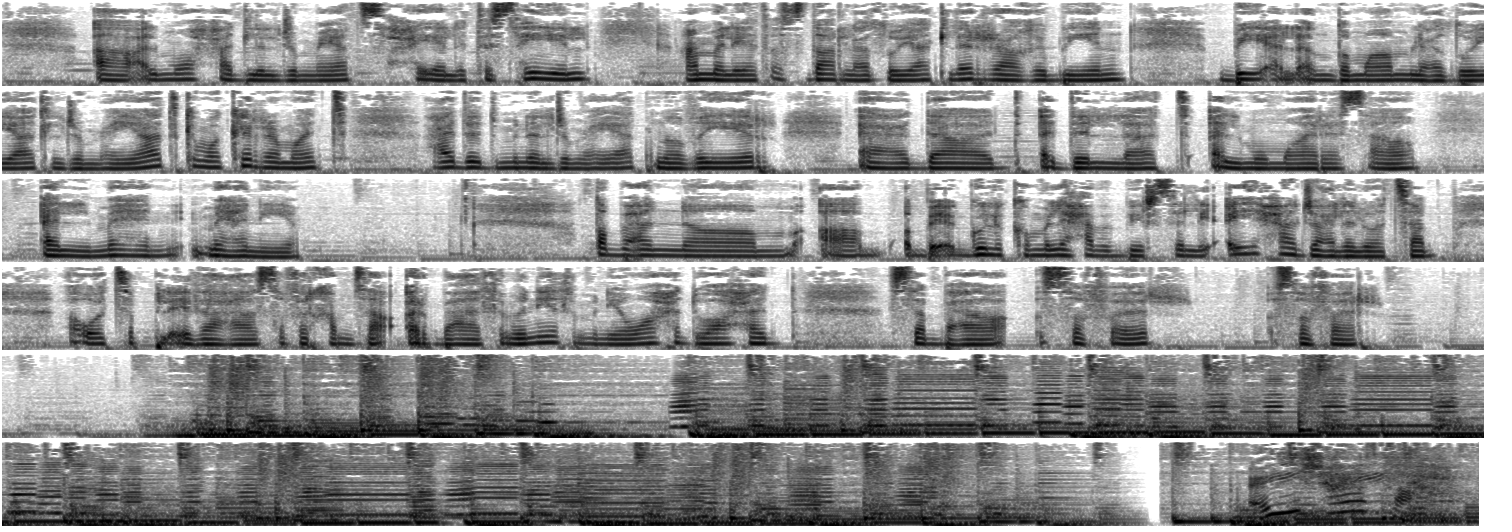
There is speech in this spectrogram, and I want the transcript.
آه، الموحد للجمعيات الصحية لتسهيل عملية إصدار العضويات للراغبين بالانضمام لعضويات الجمعيات. كما كرمت عدد من الجمعيات نظير إعداد أدلة الممارسة المهنية. طبعا بقول لكم اللي حابب يرسل لي أي حاجة على الواتساب واتساب الإذاعة صفر خمسة أربعة ثمانية, ثمانية واحد, واحد سبعة صفر صفر. عيشها صح.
